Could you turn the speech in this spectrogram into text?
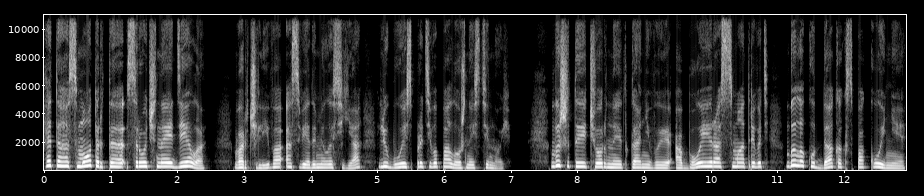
«Это осмотр-то срочное дело!» Ворчливо осведомилась я, любуясь противоположной стеной. Вышитые черные тканевые обои рассматривать было куда как спокойнее,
